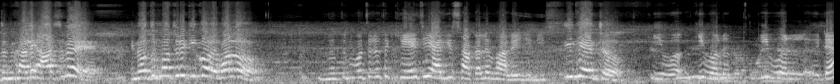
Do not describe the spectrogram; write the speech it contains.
তুমি খালি হাসবে? নতুন বছরে কি করবে বলো? নতুন বছরে তো খেয়েছি আজকে সকালে ভালোই জিনিস। কি খেয়েছো? কি বল- কি বল এটা?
